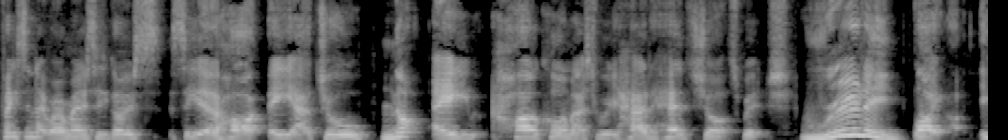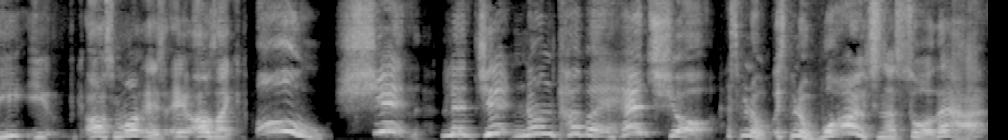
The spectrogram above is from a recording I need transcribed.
facing net where I managed to go see a hard, a actual, not a hardcore match. We had headshots, which really like he, he asked Marcus. I was like, oh shit, legit non-cover headshot. It's been a it's been a while since I saw that.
